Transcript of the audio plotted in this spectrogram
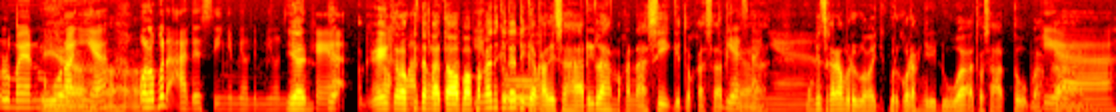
lumayan mengurangi Iya, ya. ha, ha. Walaupun ada sih nyemil-nyemilnya Ya, kayak ya, kayak kalau kita nggak tahu apa-apa kan kita gitu. tiga kali sehari lah makan nasi gitu kasarnya. biasanya. Mungkin sekarang berkurang, berkurang jadi dua atau satu bahkan. Iya.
